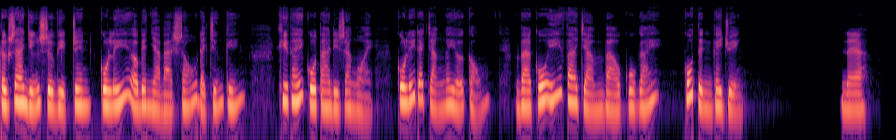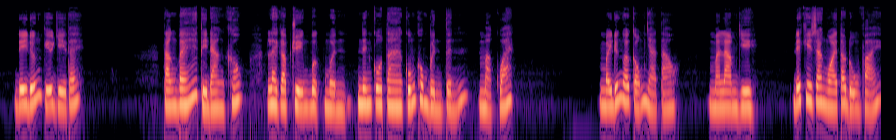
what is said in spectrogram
Thực ra những sự việc trên, Cô Lý ở bên nhà bà Sáu đã chứng kiến. Khi thấy cô ta đi ra ngoài, Cô Lý đã chặn ngay ở cổng Và cố ý va chạm vào cô gái, Cố tình gây chuyện. Nè, Đi đứng kiểu gì thế? Thằng bé thì đang khóc, Lại gặp chuyện bực mình Nên cô ta cũng không bình tĩnh Mà quát. Mày đứng ở cổng nhà tao, Mà làm gì? Để khi ra ngoài tao đụng phải,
